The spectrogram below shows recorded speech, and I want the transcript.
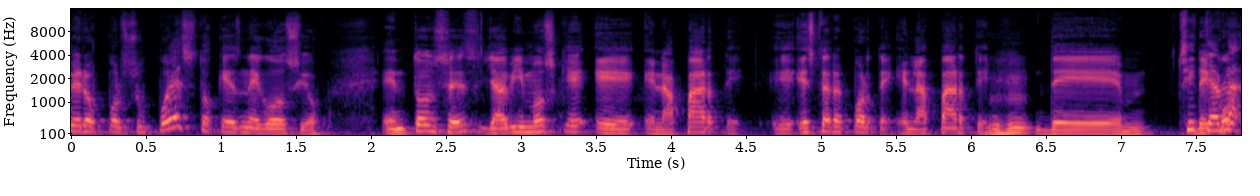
Pero por supuesto que es negocio. Entonces, ya vimos que eh, en la parte, eh, este reporte, en la parte de, Sí, de, habla-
